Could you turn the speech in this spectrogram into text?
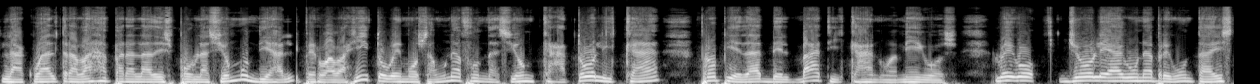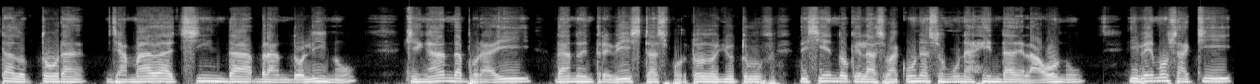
la cual trabaja para la despoblación mundial, pero abajito vemos a una fundación católica propiedad del Vaticano, amigos. Luego yo le hago una pregunta a esta doctora llamada Chinda Brandolino, quien anda por ahí dando entrevistas por todo YouTube diciendo que las vacunas son una agenda de la ONU, y vemos aquí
